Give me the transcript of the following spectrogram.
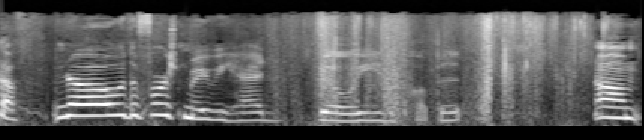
like the no? The first movie had Billy the puppet. Um,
